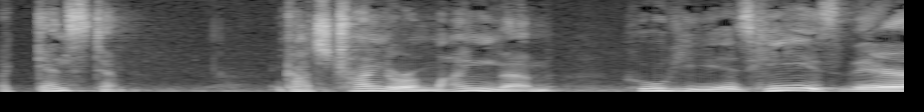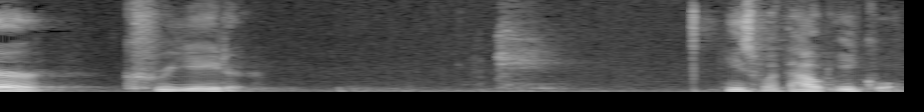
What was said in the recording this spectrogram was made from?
against Him. And God's trying to remind them who He is. He is their creator, He's without equal.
